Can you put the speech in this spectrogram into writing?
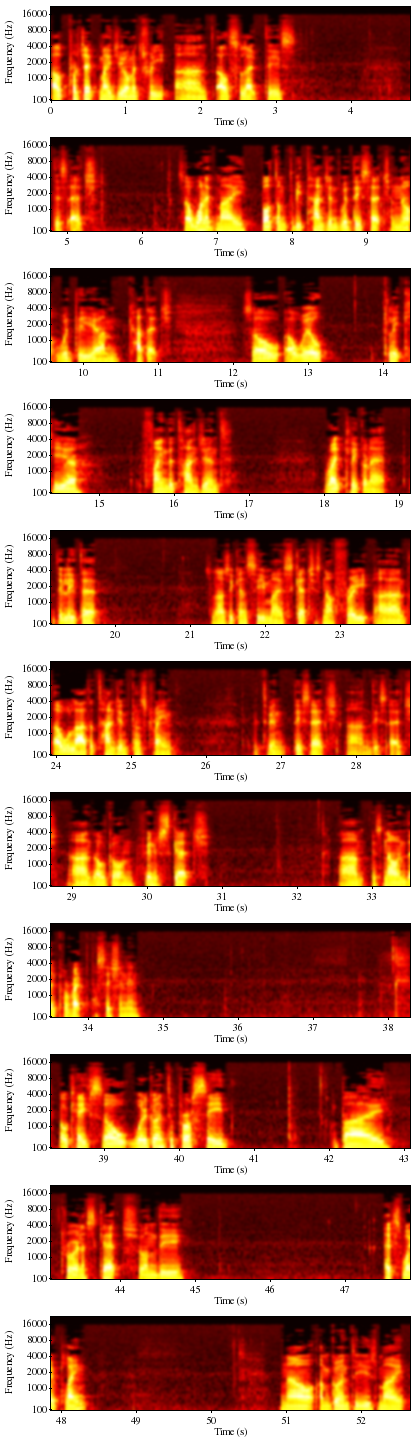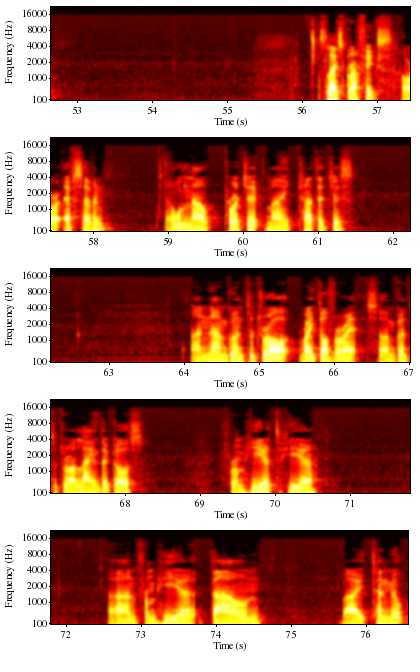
I'll project my geometry and I'll select this this edge. So I wanted my bottom to be tangent with this edge and not with the um, cut edge. So I will click here, find the tangent, right click on it, delete it. So as you can see my sketch is now free and I will add a tangent constraint between this edge and this edge and I'll go on finish sketch. Um, it's now in the correct positioning. Okay, so we're going to proceed by drawing a sketch on the XY plane. Now I'm going to use my slice graphics or F7. I will now project my cut edges and now I'm going to draw right over it. So I'm going to draw a line that goes from here to here and from here down by 10 mil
